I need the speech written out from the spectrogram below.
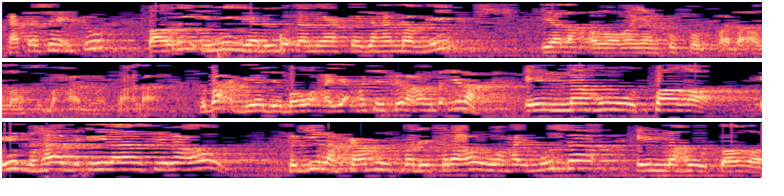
Kata saya itu tarin ini yang disebut dalam neraka jahanam ni ialah orang-orang yang kufur kepada Allah Subhanahu Wa Taala sebab dia dia bawa ayat macam Firaun tak jelah innahu tagha idhhab ila firaun Pergilah kamu kepada Firaun wahai Musa innahu tagha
